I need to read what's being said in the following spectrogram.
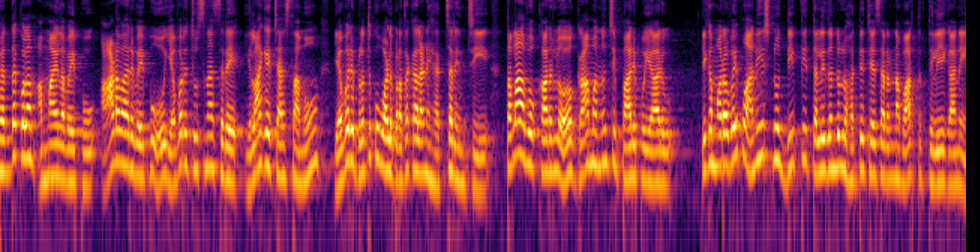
పెద్ద కులం అమ్మాయిల వైపు ఆడవారి వైపు ఎవరు చూసినా సరే ఇలాగే చేస్తాము. ఎవరి బ్రతుకు వాళ్ళు బ్రతకాలని హెచ్చరించి తలా ఓ కారులో గ్రామం నుంచి పారిపోయారు. ఇక మరోవైపు అనీష్ను దీప్తి తల్లిదండ్రులు హత్య చేశారన్న వార్త తెలియగానే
